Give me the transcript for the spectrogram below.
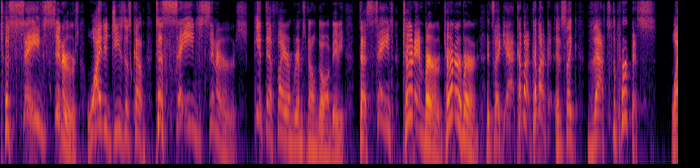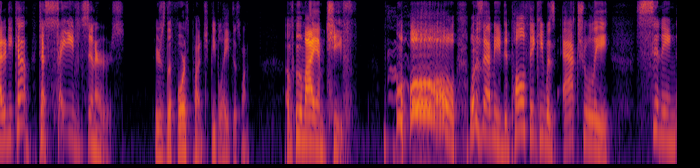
to save sinners. Why did Jesus come? To save sinners. Get that fire and brimstone going, baby. To save, turn and burn, turn or burn. It's like, yeah, come on, come on. It's like, that's the purpose. Why did he come? To save sinners. Here's the fourth punch. People hate this one. Of whom I am chief. Oh, what does that mean? Did Paul think he was actually sinning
